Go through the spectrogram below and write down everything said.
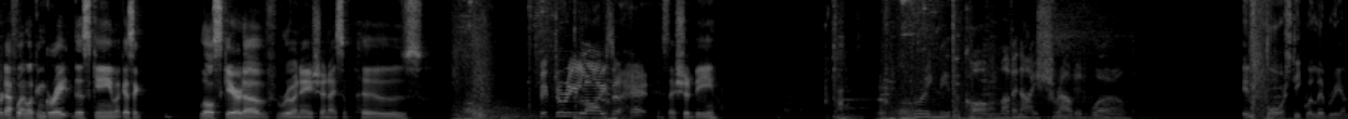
We're definitely looking great this game. I guess a little scared of Ruination, I suppose. Victory lies ahead. Guess I should be. Bring me the calm of an ice-shrouded world. Enforced equilibrium.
